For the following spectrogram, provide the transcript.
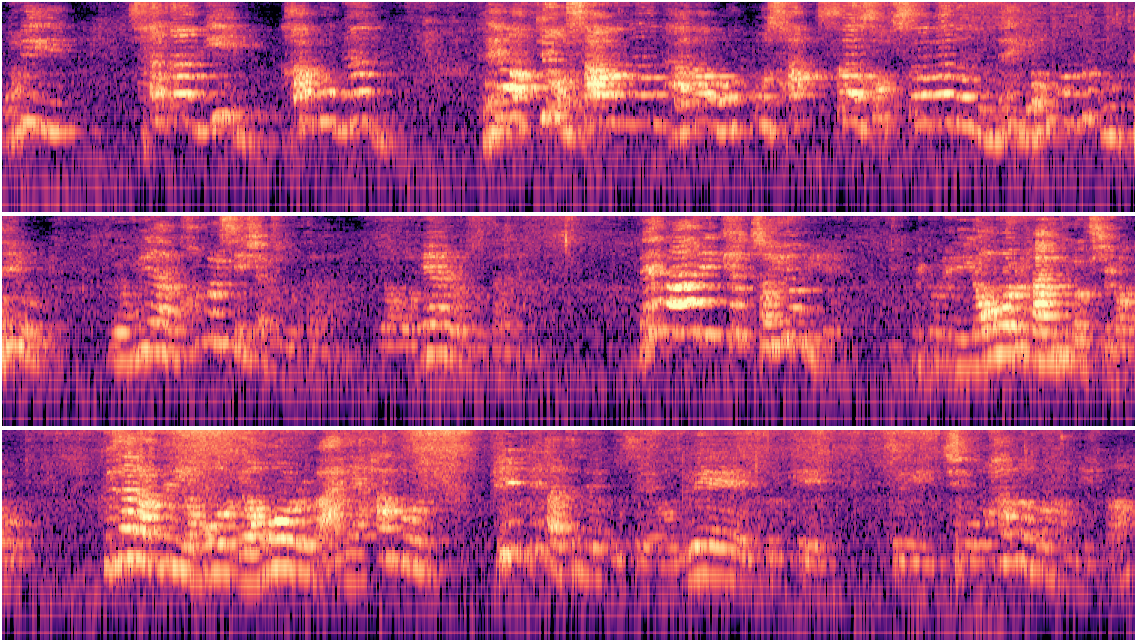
우리 사장이 가보면 대학교 4학년 다 나오고 석사 석사 받았는데 영어도 못해요. 왜 우리나라 컨버세이션을 못하잖아. 영어 회화를 못하잖아. 내 말이 켜져요 이래. 우리 영어를 하는 것이요. 그 사람들이 영어 영어를 많이 하고 필리핀 같은 데 보세요. 왜 그렇게 저기 지금 학업을 합니까?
